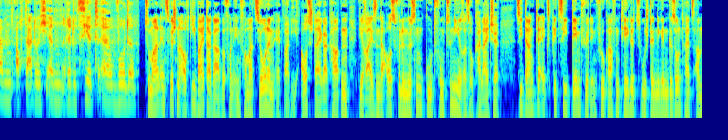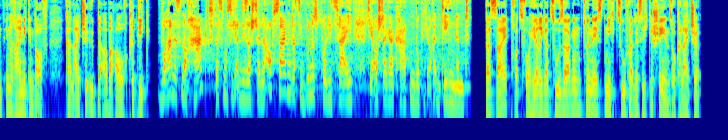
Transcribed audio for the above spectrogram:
ähm, auch dadurch ähm, reduziert äh, wurde. Zumal inzwischen auch die Weitergabe von Informationen, etwa die Aussteigerkarten, die Reisende ausfüllen müssen, gut funktioniere, so Kaleitsche. Sie dankte explizit dem für den Flughafen Tegel zuständigen Gesundheitsamt in Reinickendorf. Kaleitsche übte aber auch Kritik. Woran es noch hakt, das muss ich an dieser Stelle auch sagen, dass die Bundespolizei die Aussteigerkarten wirklich auch entgegennimmt. Das sei, trotz vorheriger Zusagen, zunächst nicht zuverlässig geschehen, so Kaleitsche.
